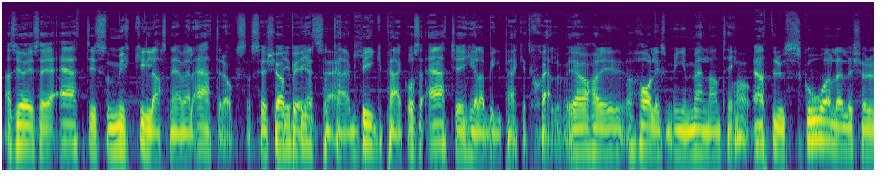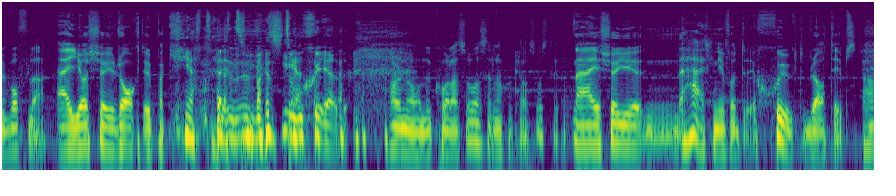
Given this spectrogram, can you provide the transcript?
Alltså jag, är så, jag äter ju så mycket glass när jag väl äter också. Så jag köper ett sånt här Big Pack och så äter jag hela Big Packet själv. Jag har, har liksom ingen mellanting. Wow. Äter du skål eller kör du våffla? Nej, jag kör ju rakt ur paketet med en stor sked. Har du någon kolasås eller någon chokladsås till det? Nej, jag kör ju, det här ska ni få ett sjukt bra tips. Uh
